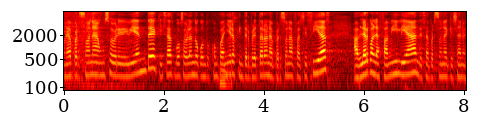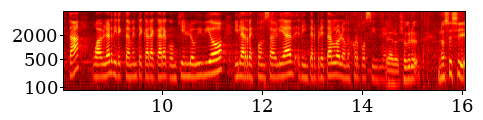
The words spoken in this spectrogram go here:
Una persona, un sobreviviente, quizás vos hablando con tus compañeros que interpretaron a personas fallecidas, hablar con la familia de esa persona que ya no está, o hablar directamente cara a cara con quien lo vivió y la responsabilidad de interpretarlo lo mejor posible. Claro, yo creo, no sé si,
